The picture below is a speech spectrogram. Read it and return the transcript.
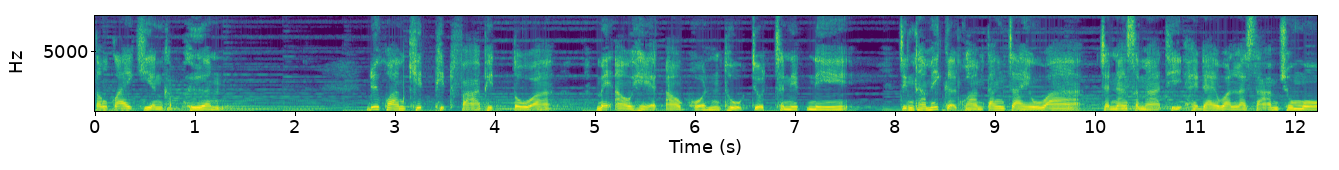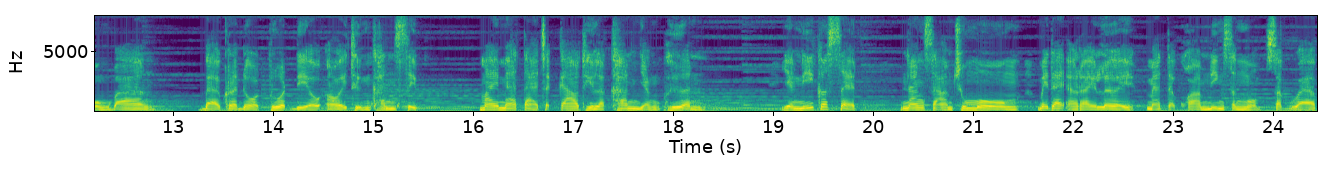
ต้องใกล้เคียงกับเพื่อน ด้วยความคิดผิดฝาผิดตัว ไม่เอาเหตุเอาผลถูกจุดชนิดนี้ จึงทำให้เกิดความตั้งใจว่าจะนั่งสมาธิให้ได้วันละสามชั่วโมงบ้าง แบบกระโดดพรวดเดียวเอาให้ถึงขั้นสิบไม่แม้แต่จะก้าวทีละขั้นอย่างเพื่อน อย่างนี้ก็เสร็จ นั่งสามชั่วโมงไม่ได้อะไรเลย แม้แต่ความนิ่งสงบสักแวบ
